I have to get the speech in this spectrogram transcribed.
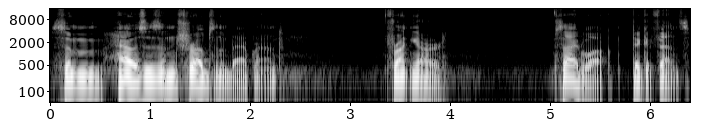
Some houses and shrubs in the background front yard, sidewalk, picket fence.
